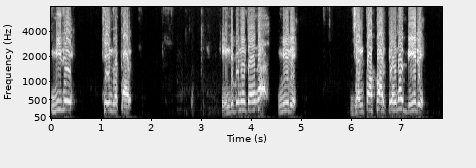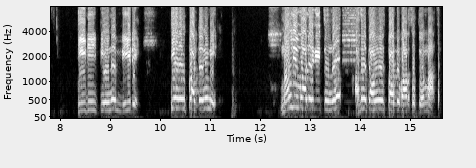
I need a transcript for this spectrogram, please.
మీదే కేంద్ర కార్ ఇండిపెండెంట్ అయినా మీరే. జనతా పార్టీ అయినా మీరే. టీడీపీ అయినా మీరే. టీఆర్ఎస్ పార్టీ అయినా మీరే. మళ్ళీ వాళ్ళు ఏదైతుందో అసలు కాంగ్రెస్ పార్టీ వారసత్వం మాత్రం.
